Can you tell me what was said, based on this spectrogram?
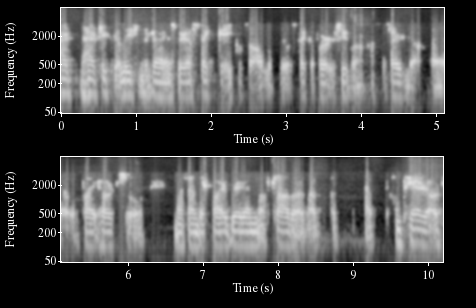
här här tycker jag liksom att Giants vill stäcka Eagles all upp och stäcka på receiver och särskilt och ta i hurts och man sänder firebreven och klarar att, att hantera och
